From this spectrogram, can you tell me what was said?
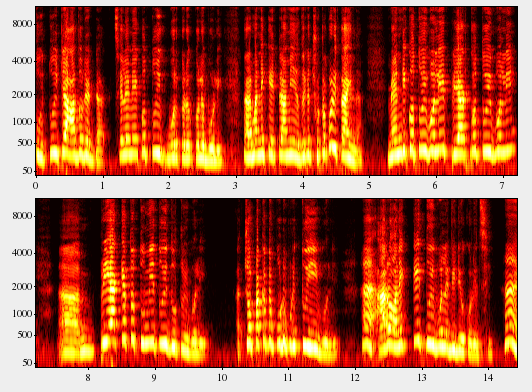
তুই, তুইটা আদরের ডাক। ছেলে মেয়েকেও তুই করে করে বলি। তার মানে কি, এটা আমি এদেরকে ছোট করি? তাই না? ম্যান্ডিকেও তুই বলি, প্রিয়াকেও তুই বলি প্রিয়াকে তো তুমি, তুই দুটোই বলি। চোপাকে তো পুরোপুরি তুইই বলি। হ্যাঁ আরও অনেককেই তুই বলে ভিডিও করেছি। হ্যাঁ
